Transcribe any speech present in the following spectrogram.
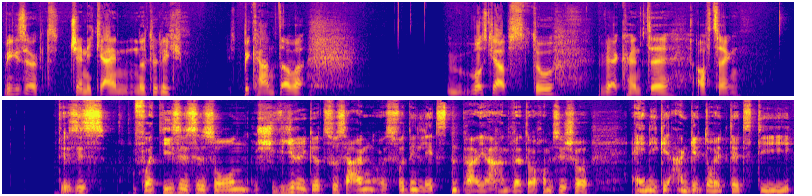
wie gesagt, Jenny Klein natürlich bekannt, aber was glaubst du, wer könnte aufzeigen? Das ist vor dieser Saison schwieriger zu sagen als vor den letzten paar Jahren, weil da haben sie schon einige angedeutet, die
